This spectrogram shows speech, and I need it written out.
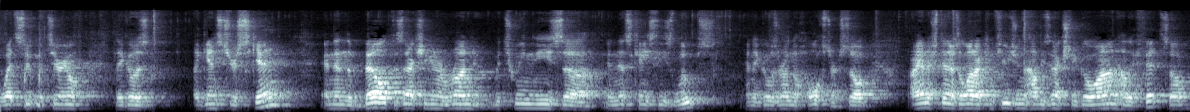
wetsuit material that goes against your skin. And then the belt is actually going to run between these, uh, in this case, these loops, and it goes around the holster. So I understand there's a lot of confusion how these actually go on, how they fit, so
